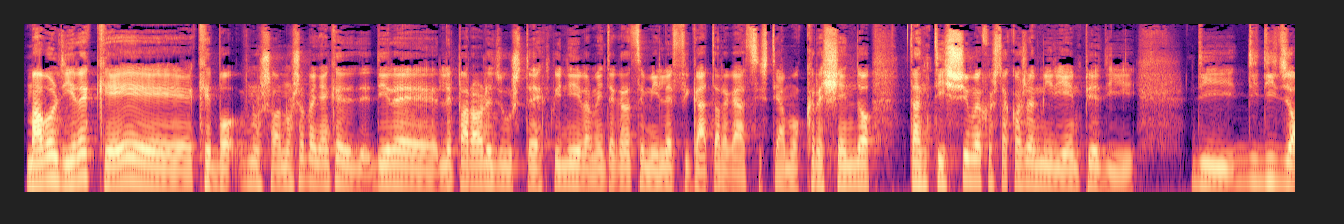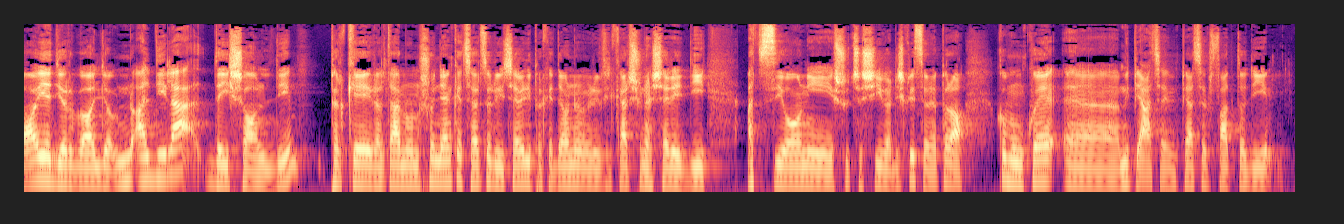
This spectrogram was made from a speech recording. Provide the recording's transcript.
ma vuol dire che, che boh, non so, non saprei neanche dire le parole giuste, quindi veramente grazie mille, figata ragazzi, stiamo crescendo tantissimo e questa cosa mi riempie di, di, di, di gioia e di orgoglio, al di là dei soldi perché in realtà non sono neanche certo di riceverli perché devono verificarsi una serie di azioni successive all'iscrizione, però comunque eh, mi piace, mi piace il fatto di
